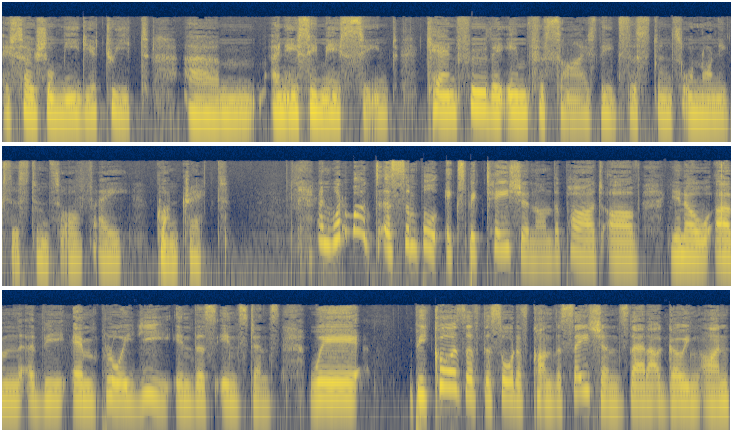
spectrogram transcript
a, social media tweet, um, an SMS sent, can further emphasize the existence or non existence of a contract. And what about a simple expectation on the part of, you know, um, the employee in this instance, where because of the sort of conversations that are going on,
